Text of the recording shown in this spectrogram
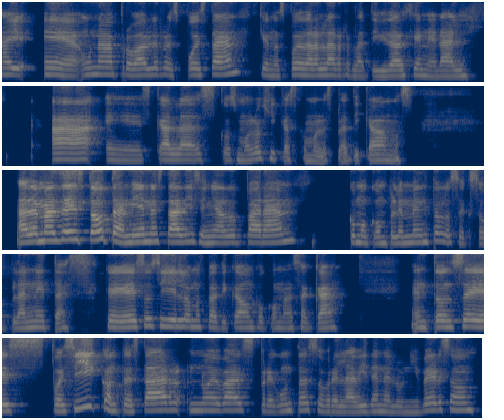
hay eh, una probable respuesta que nos puede dar la relatividad general a eh, escalas cosmológicas, como les platicábamos. Además de esto, también está diseñado para como complemento los exoplanetas, que eso sí lo hemos platicado un poco más acá. Entonces, pues sí, contestar nuevas preguntas sobre la vida en el universo.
